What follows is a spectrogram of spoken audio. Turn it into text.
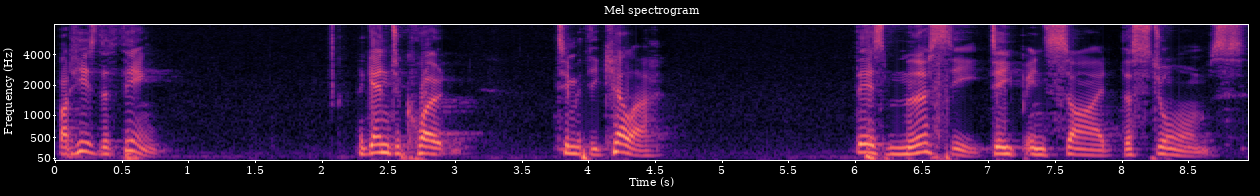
But here's the thing. Again, to quote Timothy Keller, there's mercy deep inside the storms.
